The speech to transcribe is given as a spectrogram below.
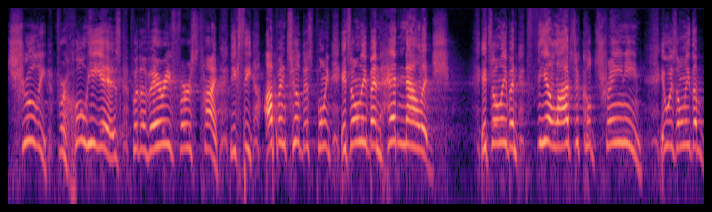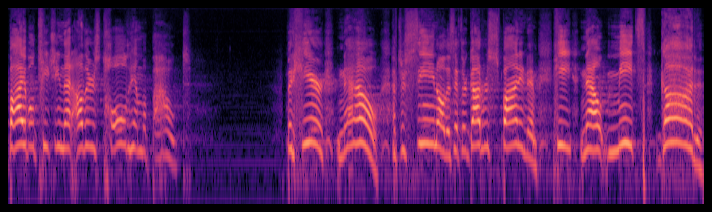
Truly, for who he is, for the very first time. You see, up until this point, it's only been head knowledge. It's only been theological training. It was only the Bible teaching that others told him about. But here, now, after seeing all this, after God responded to him, he now meets God.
